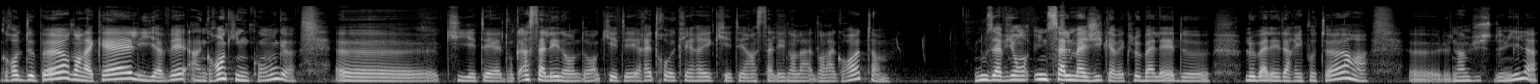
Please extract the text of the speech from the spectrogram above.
Grotte de peur dans laquelle il y avait un grand King Kong qui était donc installé qui était rétroéclairé, qui était installé dans la grotte. Nous avions une salle magique avec le ballet d'Harry Potter, euh, le Nimbus 2000.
